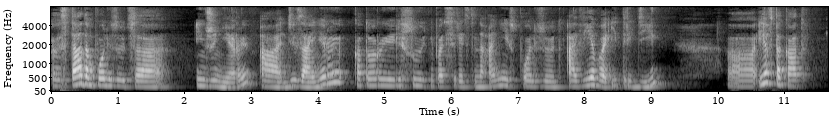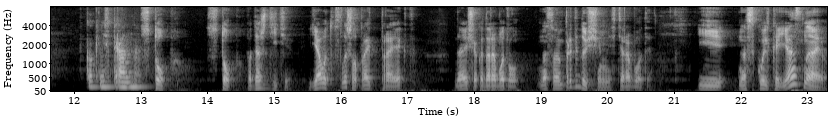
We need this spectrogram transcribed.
э, стадом пользуются инженеры, а дизайнеры, которые рисуют непосредственно, они используют Aveva и 3D э, и автокад, как ни странно. Стоп, стоп, подождите. Я вот слышал про этот проект, да, еще когда работал на своем предыдущем месте работы. И насколько я знаю,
